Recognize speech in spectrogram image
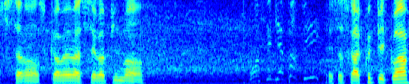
Qui s'avance quand même assez rapidement. Et ça sera un coup de pied de quoi?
